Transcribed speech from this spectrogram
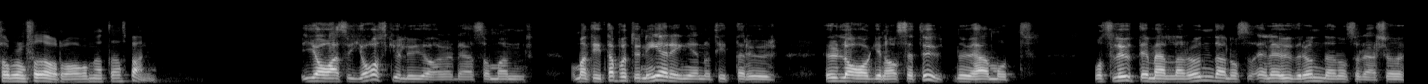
Tror du de föredrar att möta Spanien? Ja, alltså jag skulle göra det som man om man tittar på turneringen och tittar hur, hur lagen har sett ut nu här mot, mot slutet i mellanrundan och, eller huvudrundan och sådär så,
